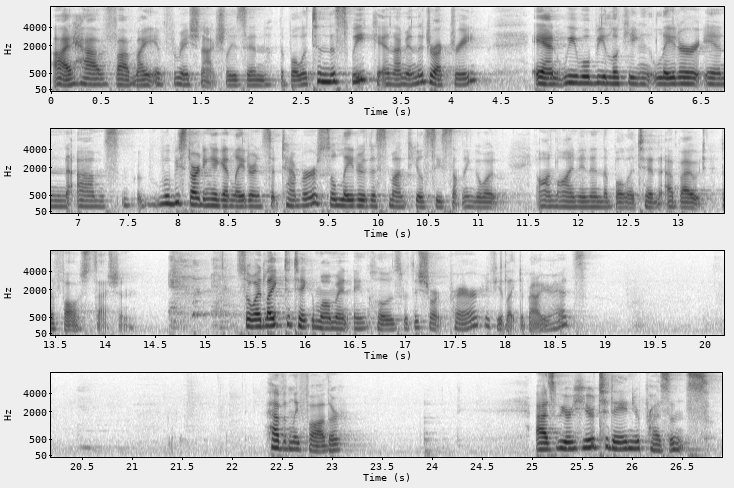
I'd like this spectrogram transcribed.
I have uh, my information actually is in the bulletin this week, and I'm in the directory. And we will be looking later in, um, we'll be starting again later in September. So later this month, you'll see something go out online and in the bulletin about the fall session. So I'd like to take a moment and close with a short prayer, if you'd like to bow your heads. Heavenly Father, as we are here today in your presence,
